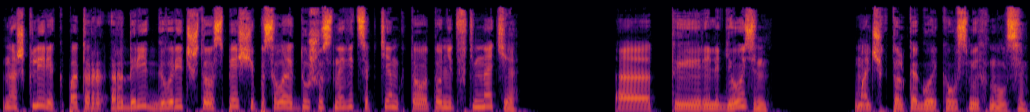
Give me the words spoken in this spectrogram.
Наш клирик, Патер Родерик, говорит, что спящий посылает душу сновидца к тем, кто тонет в темноте». «А ты религиозен?» Мальчик только горько усмехнулся.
